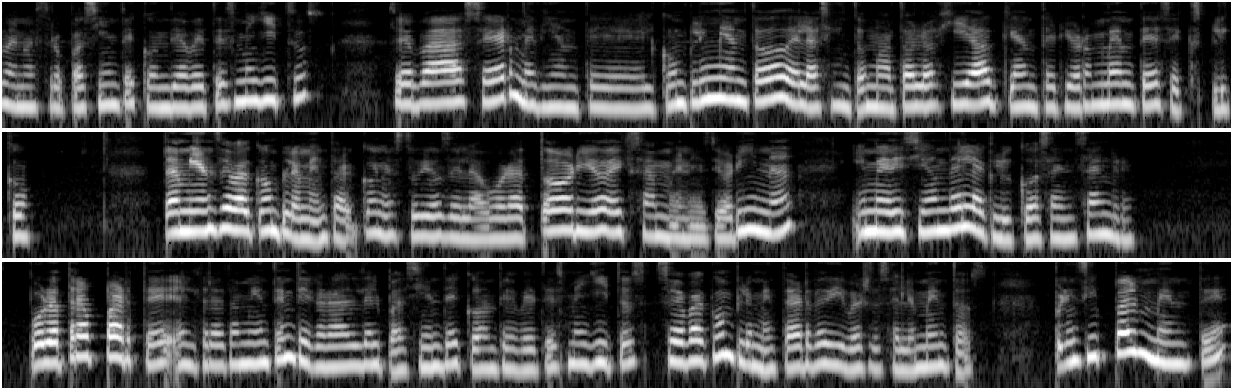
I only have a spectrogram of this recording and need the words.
de nuestro paciente con diabetes mellitus se va a hacer mediante el cumplimiento de la sintomatología que anteriormente se explicó. También se va a complementar con estudios de laboratorio, exámenes de orina y medición de la glucosa en sangre. Por otra parte, el tratamiento integral del paciente con diabetes mellitus se va a complementar de diversos elementos. Principalmente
